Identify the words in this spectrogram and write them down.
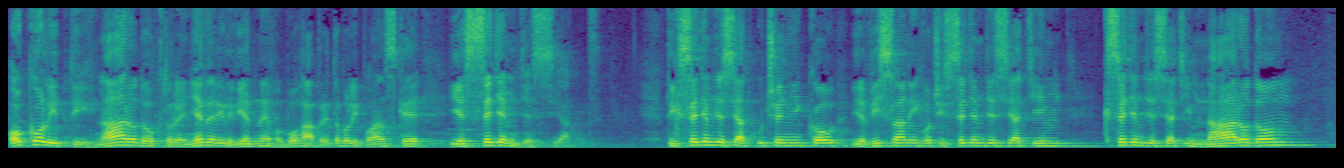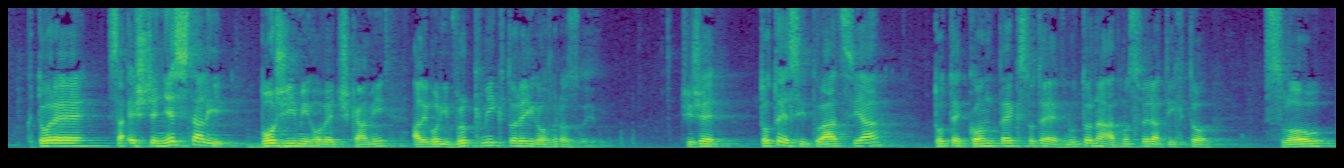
okolitých národov, ktoré neverili v jedného Boha a preto boli pohanské, je 70. Tých 70 učeníkov je vyslaných voči 70 k 70 národom, ktoré sa ešte nestali božími ovečkami, ale boli vlkmi, ktoré ich ohrozujú. Čiže toto je situácia, toto je kontext, toto je vnútorná atmosféra týchto slov,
